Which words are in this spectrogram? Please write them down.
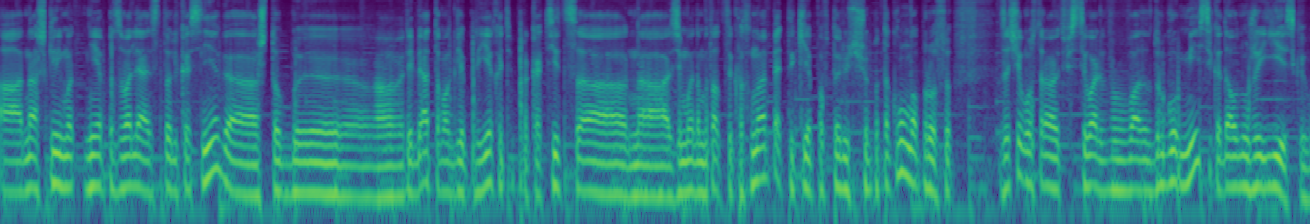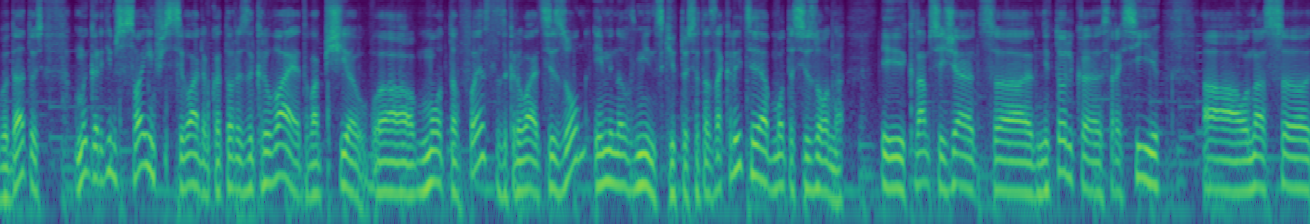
э, наш климат не позволяет столько снега, чтобы э, ребята могли приехать и прокатиться на зимой на мотоциклах. Но опять-таки я повторюсь еще по такому вопросу: зачем устраивать фестиваль в, в, в другом месте, когда он уже есть, как бы, да? То есть мы гордимся своим фестивалем, который закрывает вообще э, мотофест, закрывает сезон именно в Минске. То есть это закрытие мотосезона. И к нам съезжаются не только с России, а у нас э,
